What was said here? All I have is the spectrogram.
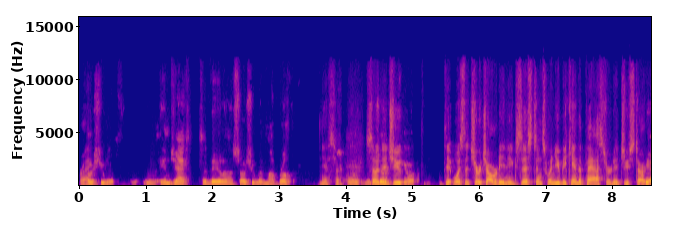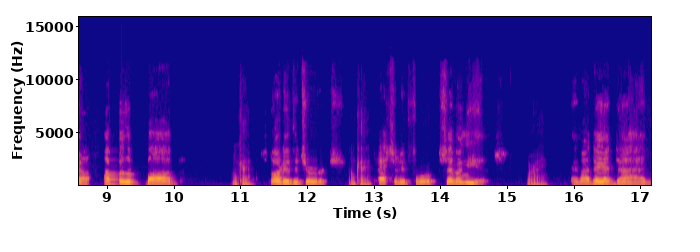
right. Associate with, in Jacksonville and associate with my brother. Yes, sir. So, so did you, did, was the church already in existence when you became the pastor? did you start yeah, it? my brother Bob okay. started the church. Okay. Pastored it for seven years. All right. And my dad died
